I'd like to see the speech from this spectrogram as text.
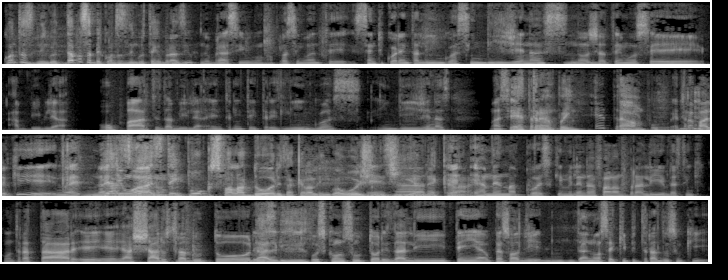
Quantas línguas? Dá para saber quantas línguas tem no Brasil? No Brasil, aproximadamente 140 línguas indígenas. Uhum. Nós já temos eh, a Bíblia ou partes da Bíblia em 33 línguas indígenas. Mas é, é trampo, hein? É trampo. É trabalho que não é, não é de um ano. tem poucos faladores daquela língua hoje Exato. em dia, né, cara? É, é, a mesma coisa que me lembra falando para Libras. Tem que contratar, e, e achar os tradutores, dali. os consultores dali. Tem o pessoal de, da nossa equipe de tradução que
